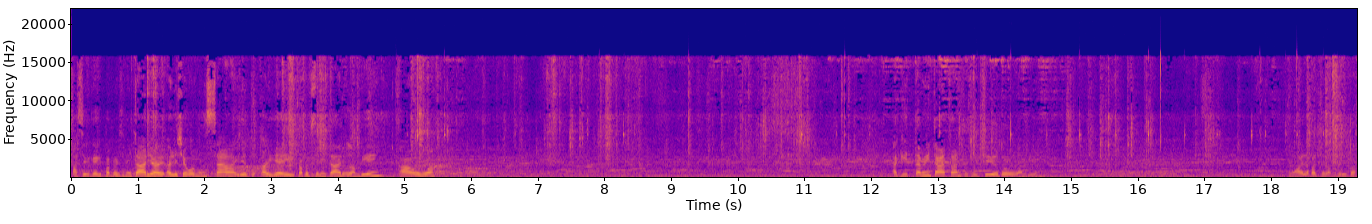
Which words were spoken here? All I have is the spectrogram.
Así que hay papel sanitario, hay, leche condensada, hay, hay papel sanitario también, agua. Aquí también está bastante surtido todo también. Vamos a ver la parte de las frutas.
